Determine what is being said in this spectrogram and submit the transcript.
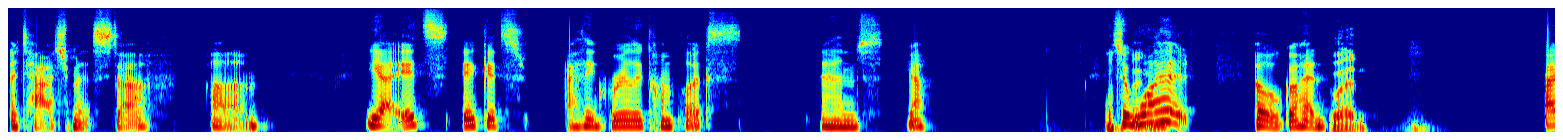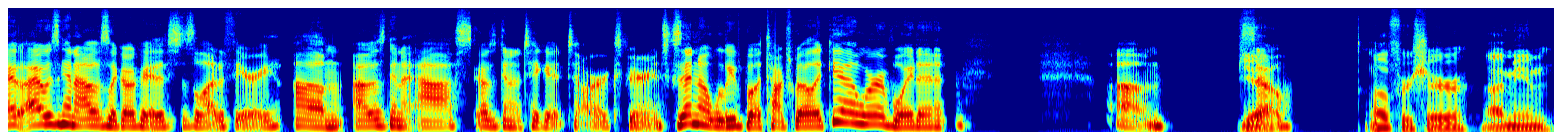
attachment stuff um yeah it's it gets I think really complex. And yeah. What's so been... what? Oh, go ahead. Go ahead. I, I was gonna I was like, okay, this is a lot of theory. Um, I was gonna ask, I was gonna take it to our experience because I know we've both talked about like, yeah, we're avoidant. Um yeah. so Oh, for sure. I mean,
